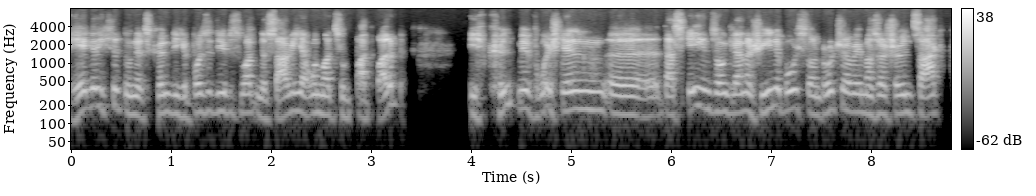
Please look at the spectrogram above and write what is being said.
hergerichtet. Und jetzt könnte ich ein positives Wort, und das sage ich auch mal zu Bad Warp, ich könnte mir vorstellen, äh, dass irgend so ein kleiner Schienebus, so ein Rutscher, wie man so schön sagt,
